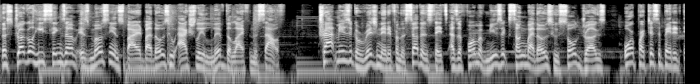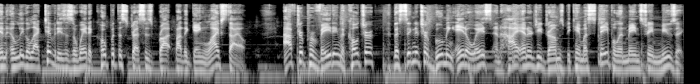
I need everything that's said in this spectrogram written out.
The struggle he sings of is mostly inspired by those who actually lived the life in the South. Trap music originated from the southern states as a form of music sung by those who sold drugs or participated in illegal activities as a way to cope with the stresses brought by the gang lifestyle. After pervading the culture, the signature booming 808s and high energy drums became a staple in mainstream music.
